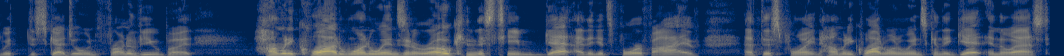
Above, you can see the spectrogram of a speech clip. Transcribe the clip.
with the schedule in front of you, but how many quad one wins in a row can this team get? I think it's four or five at this point. How many quad one wins can they get in the last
